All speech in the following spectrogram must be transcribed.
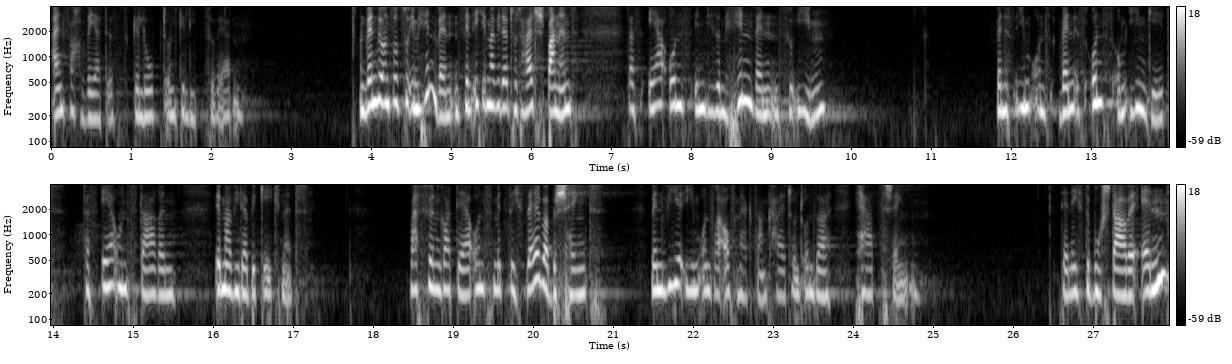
einfach wert ist, gelobt und geliebt zu werden. Und wenn wir uns so zu ihm hinwenden, finde ich immer wieder total spannend, dass er uns in diesem Hinwenden zu ihm, wenn es, ihm uns, wenn es uns um ihn geht, dass er uns darin immer wieder begegnet. Was für ein Gott, der uns mit sich selber beschenkt, wenn wir ihm unsere Aufmerksamkeit und unser Herz schenken. Der nächste Buchstabe N.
